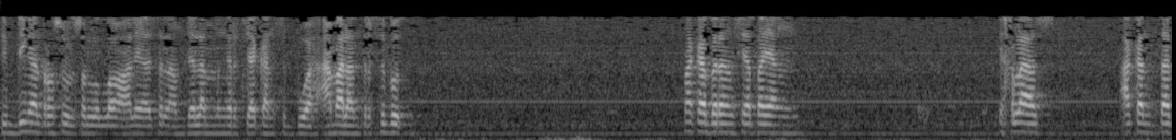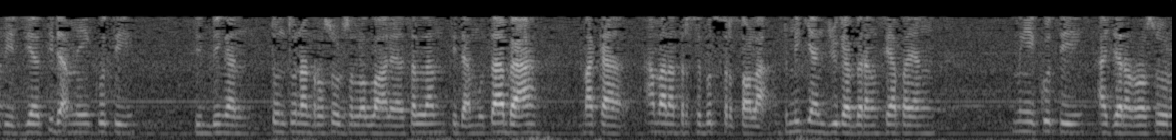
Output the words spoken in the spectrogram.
bimbingan Rasul Shallallahu Alaihi Wasallam dalam mengerjakan sebuah amalan tersebut. Maka barang siapa yang ikhlas akan tetapi dia tidak mengikuti bimbingan tuntunan Rasul Shallallahu Alaihi Wasallam, tidak mutabah, maka amalan tersebut tertolak. Demikian juga barang siapa yang mengikuti ajaran Rasul,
